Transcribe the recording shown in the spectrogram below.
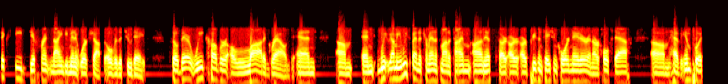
60 different 90 minute workshops over the two days. So there we cover a lot of ground, and um, and we, I mean, we spend a tremendous amount of time on this. Our, our, our presentation coordinator and our whole staff um, have input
